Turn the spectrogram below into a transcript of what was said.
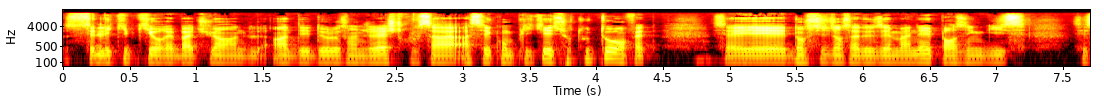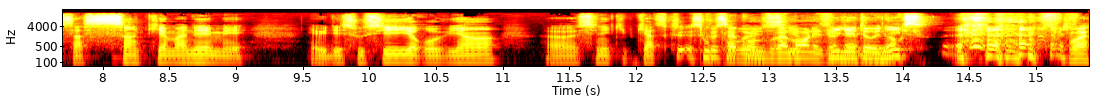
c'est l'équipe qui aurait battu un, un, des deux Los Angeles. Je trouve ça assez compliqué, surtout tôt en fait. C'est Doncic dans sa deuxième année, Porzingis c'est sa cinquième année, mais il y a eu des soucis, il revient. Euh, c'est une équipe qui a Est-ce que ça compte vraiment les Puis il était au ouais.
